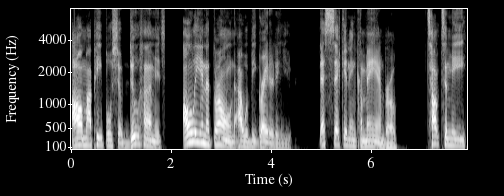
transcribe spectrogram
all my people shall do homage. Only in the throne I will be greater than you. That's second in command, bro. Talk to me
